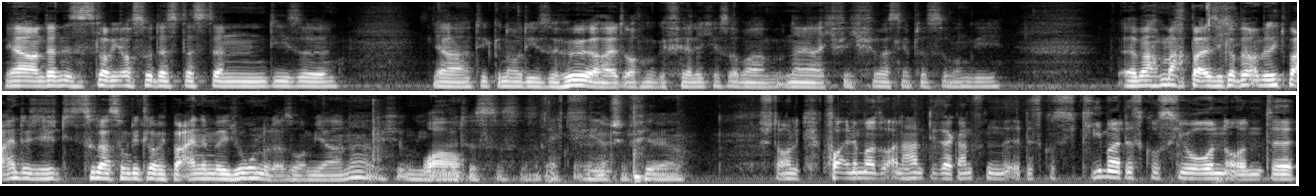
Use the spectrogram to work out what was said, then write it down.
ja, und dann ist es, glaube ich, auch so, dass, dass dann diese, ja, die, genau diese Höhe halt auch gefährlich ist, aber naja, ich, ich weiß nicht, ob das irgendwie äh, machbar ist. Ich glaube, liegt bei einer, die, Zulassung liegt, glaube ich, bei einer Million oder so im Jahr, ne? Hab ich irgendwie wow. gehört. Das, das ist echt viel. Ganz schön viel, ja. Erstaunlich. Vor allem immer so anhand dieser ganzen äh, Diskus Klimadiskussion und äh,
